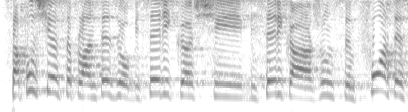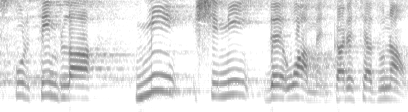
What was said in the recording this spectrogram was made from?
S-a pus și el să planteze o biserică și biserica a ajuns în foarte scurt timp la mii și mii de oameni care se adunau.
